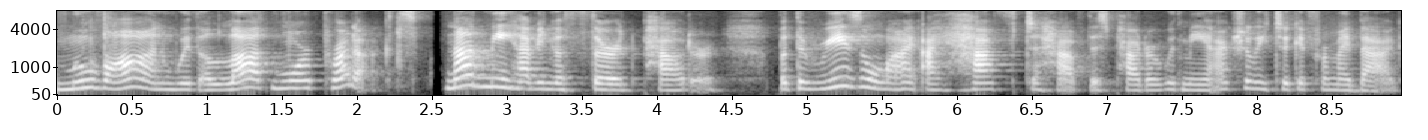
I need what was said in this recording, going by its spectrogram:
move on with a lot more products. Not me having a third powder, but the reason why I have to have this powder with me, I actually took it from my bag,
